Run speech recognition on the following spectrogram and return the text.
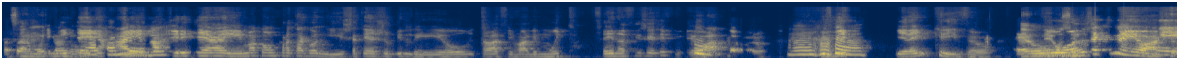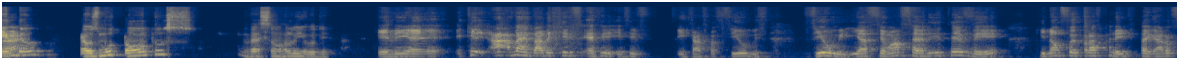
Passava muito Ele tem, a Emma, lembro. ele tem a Emma como protagonista, tem a Jubileu. Então, assim, vale muito a pena assistir esse filme. Eu adoro. E ele é incrível. É, o, Meu os, outro X-Men, eu acho, né? Medo. é os Mutontos versão Hollywood. Ele é. é que, a verdade é que esse, esse, entre aspas, filmes, filme ia ser uma série de TV que não foi pra frente, pegaram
